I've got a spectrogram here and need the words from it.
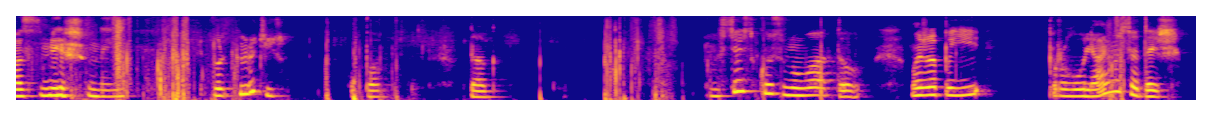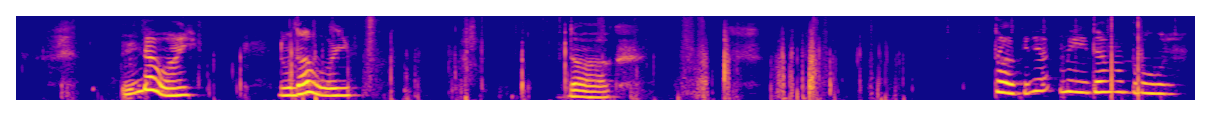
Ага, смішний. Подключиш? Опа. Так. Все скучновато. Може пої... прогуляємося десь? Ну, Давай. Ну давай. Так. Так, ми йдемо прогуляти.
